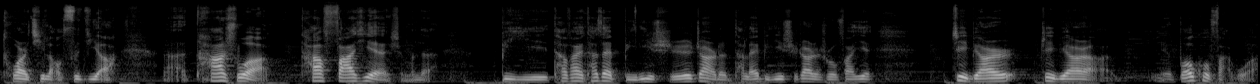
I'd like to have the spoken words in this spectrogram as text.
土耳其老司机啊，啊，他说啊，他发现什么呢？比他发现他在比利时这儿的，他来比利时这儿的时候发现，这边儿这边儿啊，包括法国啊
